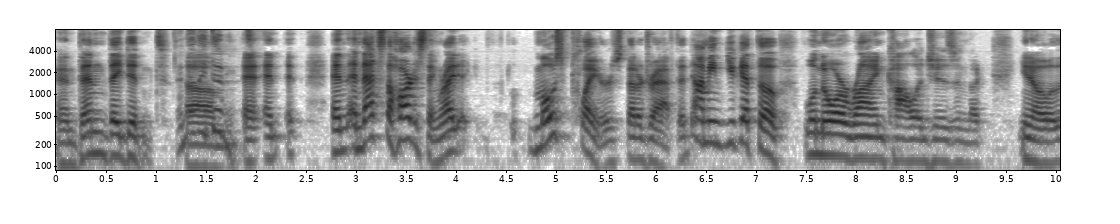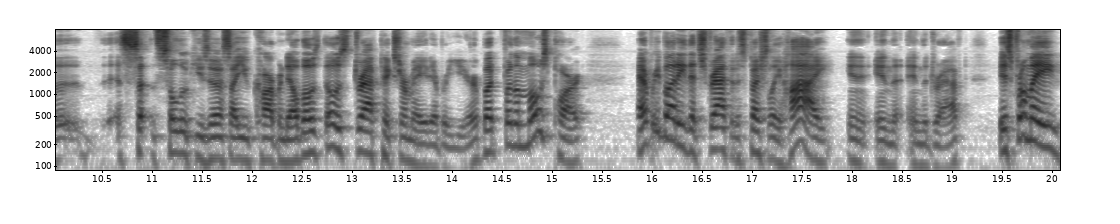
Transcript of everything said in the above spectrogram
And then they didn't. And then um, they didn't. And, and, and, and that's the hardest thing, right? Most players that are drafted, I mean, you get the Lenoir-Rhyne colleges and the, you know, Salukis, SIU, Carbondale. Those those draft picks are made every year. But for the most part, everybody that's drafted, especially high in, in the in the draft, is from a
